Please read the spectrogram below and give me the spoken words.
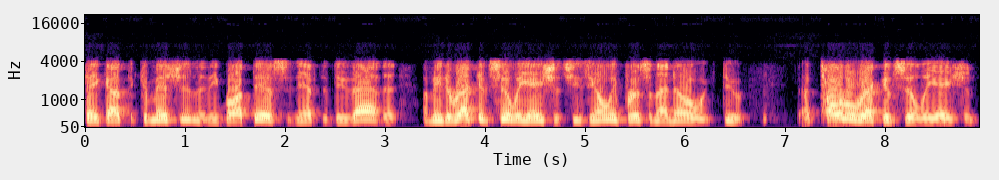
take out the commission, and he bought this, and you have to do that. I mean, the reconciliation. She's the only person I know who could do a total reconciliation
